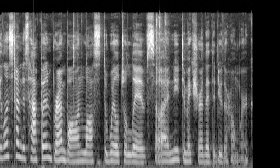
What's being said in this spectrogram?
See, last time this happened, Bramballen lost the will to live, so I need to make sure that they do their homework.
